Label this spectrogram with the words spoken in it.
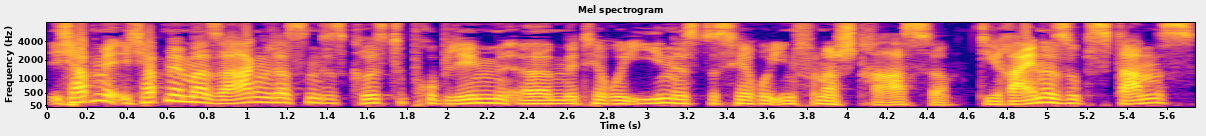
Ich habe mir, ich hab mir mal sagen lassen, das größte Problem äh, mit Heroin ist das Heroin von der Straße. Die reine Substanz,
